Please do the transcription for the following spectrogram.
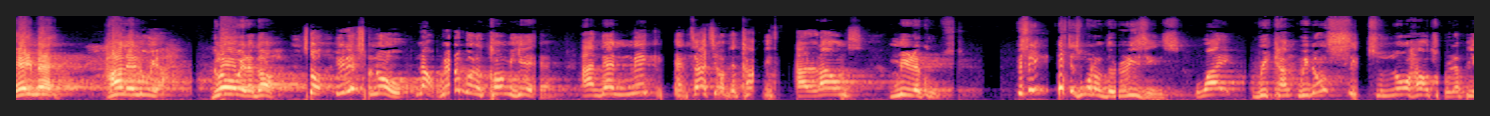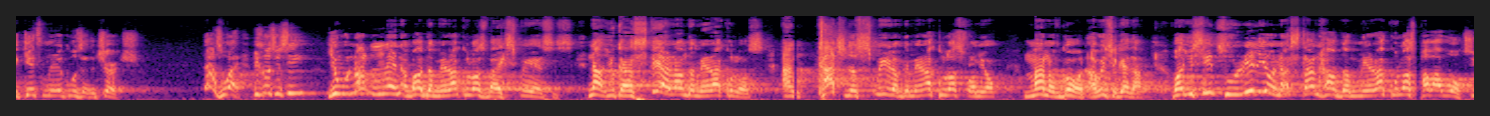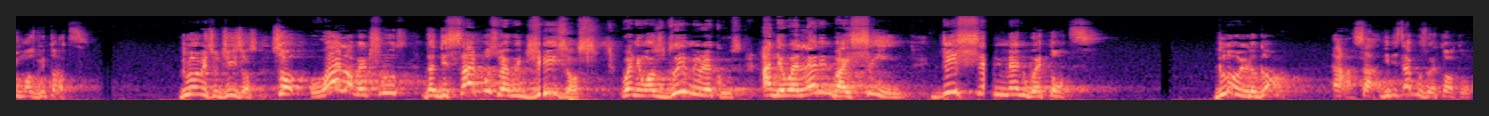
Amen. Hallelujah. Glory to God. So you need to know. Now, we're not going to come here and then make the entirety of the campus around miracles. You see, this is one of the reasons why we can we don't seek to know how to replicate miracles in the church. That's why. Because you see, you will not learn about the miraculous by experiences. Now, you can stay around the miraculous and catch the spirit of the miraculous from your man of God. Are we together? But you see, to really understand how the miraculous power works, you must be taught. Glory to Jesus. So, while of a truth, the disciples were with Jesus when he was doing miracles and they were learning by seeing, these same men were taught. Glory to God. Ah, sir, the disciples were taught. Oh.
